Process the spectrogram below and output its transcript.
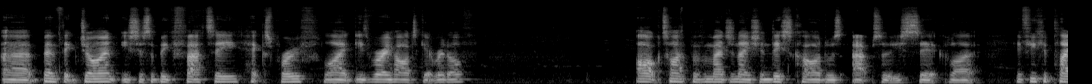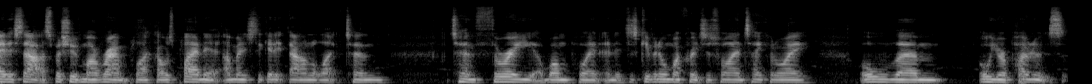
Uh, Benthic Giant, he's just a big fatty, hexproof, like he's very hard to get rid of. Archetype of Imagination, this card was absolutely sick. Like, if you could play this out, especially with my ramp, like I was playing it, I managed to get it down on like turn turn three at one point, and it just giving all my creatures flying, taking away all um, all your opponent's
